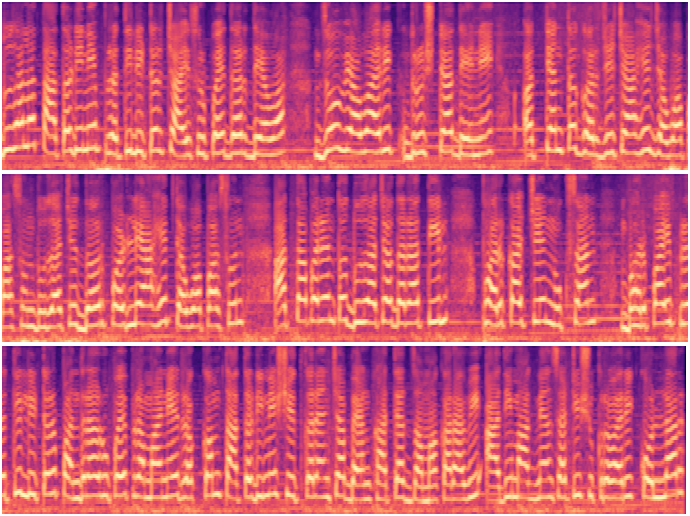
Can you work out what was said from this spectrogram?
दुधाला तातडीने प्रति लिटर चाळीस रुपये दर द्यावा जो व्यावहारिक दृष्ट्या देणे अत्यंत गरजेचे आहे. जेव्हापासून दुधाचे दर पडले आहेत तेव्हापासून आतापर्यंत दुधाच्या दरातील फरकाचे नुकसान भरपाई प्रति लिटर पंधरा रुपयेप्रमाणे रक्कम तातडीने शेतकऱ्यांच्या बँक खात्यात जमा करावी. आदी मागण्यांसाठी शुक्रवारी कोल्हार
